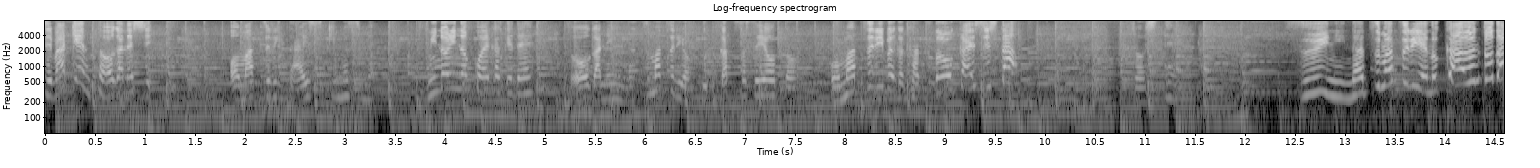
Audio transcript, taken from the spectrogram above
千葉県東金市。お祭り大好き娘。みのりの声かけで東金に夏祭りを復活させようとお祭り部が活動を開始した。そしてついに夏祭りへのカウントダウン。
